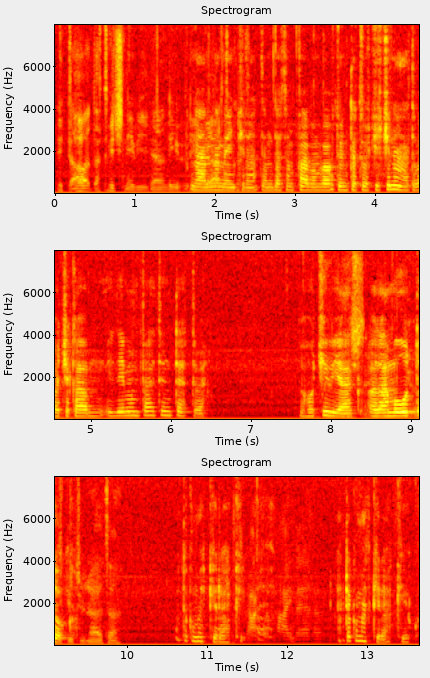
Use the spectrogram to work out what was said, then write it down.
Itt a, a Twitch névjegyen lévő, Nem, nem én csináltam, de aztán fel van valahogy tüntetve, hogy ki csinálta, vagy csak a idő van feltüntetve? Hogy hívják? Az nem emótok? Hát akkor majd kirakjuk. Fiverr. Hát akkor majd kirakjuk.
